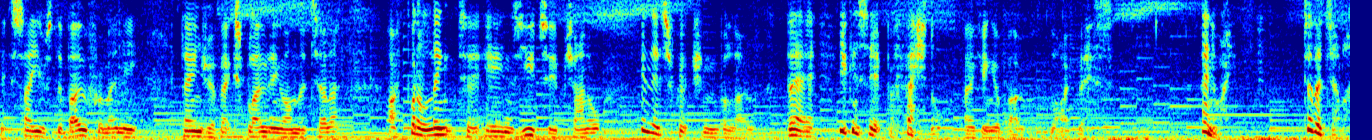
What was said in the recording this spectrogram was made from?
it saves the bow from any danger of exploding on the tiller. I've put a link to Ian's YouTube channel in the description below. There you can see a professional making a bow like this. Anyway, to the tiller.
